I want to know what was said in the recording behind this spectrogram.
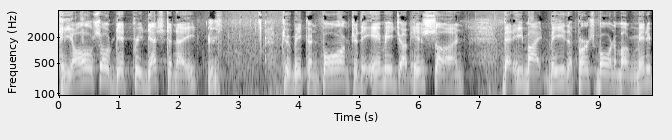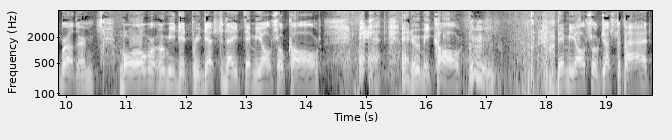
He also did predestinate to be conformed to the image of his Son, that he might be the firstborn among many brethren. Moreover, whom he did predestinate, them he also called, and whom he called, them he also justified,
